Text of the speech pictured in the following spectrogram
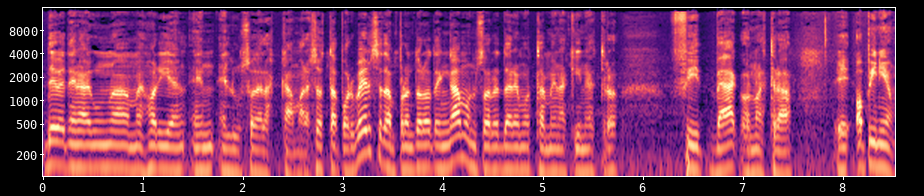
debe tener alguna mejoría en, el uso de las cámaras. Eso está por verse, tan pronto lo tengamos, nosotros daremos también aquí nuestro feedback o nuestra eh, opinión.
